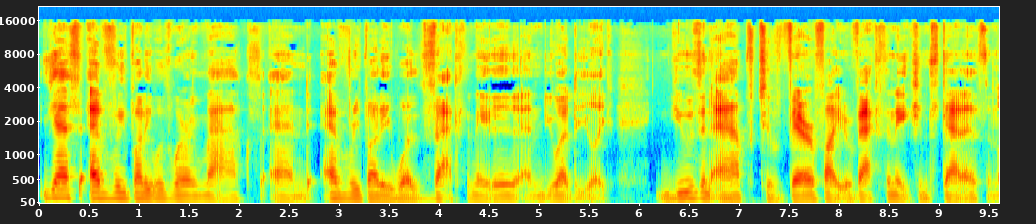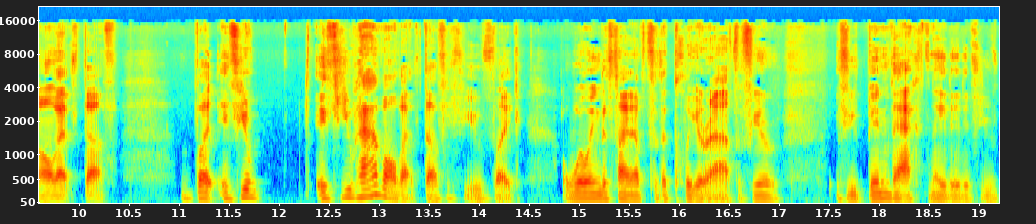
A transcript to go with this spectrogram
yes, everybody was wearing masks and everybody was vaccinated and you had to like use an app to verify your vaccination status and all that stuff. But if you if you have all that stuff, if you've like willing to sign up for the Clear app, if you're if you've been vaccinated, if you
